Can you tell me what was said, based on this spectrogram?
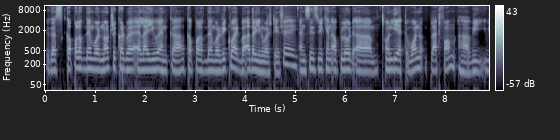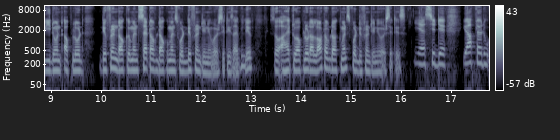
because couple of them were not required by LIU and a couple of them were required by other universities. True. And since we can upload um, only at one platform, uh, we we don't upload different documents, set of documents for different universities. I believe. So I had to upload a lot of documents for different universities. Yes, you do. You upload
